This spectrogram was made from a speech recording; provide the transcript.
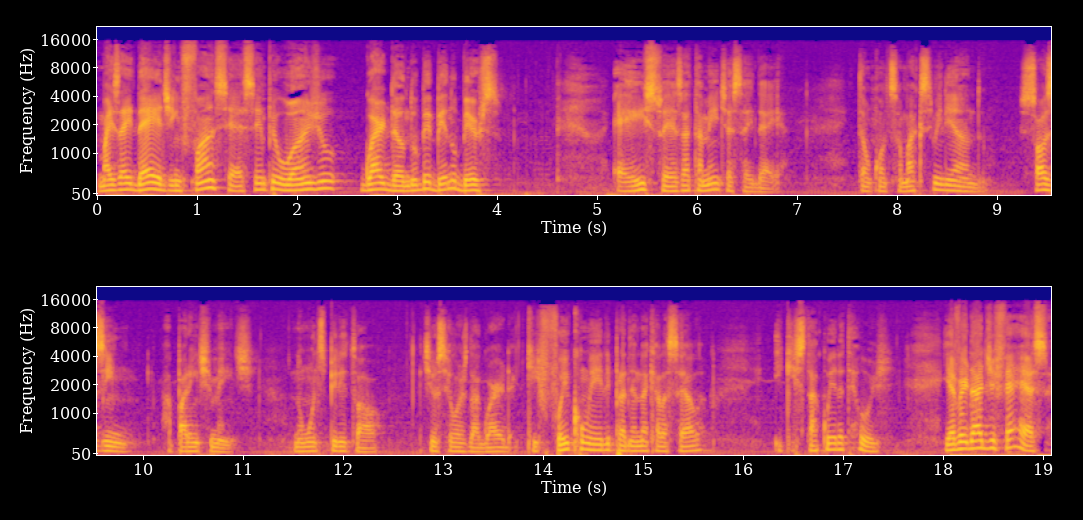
Mas a ideia de infância é sempre o anjo guardando o bebê no berço. É isso, é exatamente essa ideia. Então, quando São Maximiliano, sozinho, aparentemente, no mundo espiritual, tinha o seu anjo da guarda, que foi com ele para dentro daquela cela e que está com ele até hoje. E a verdade de fé é essa.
